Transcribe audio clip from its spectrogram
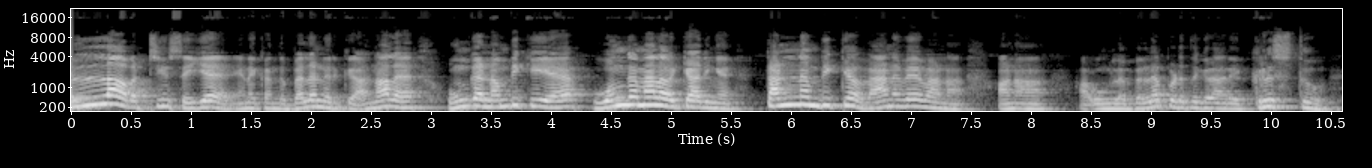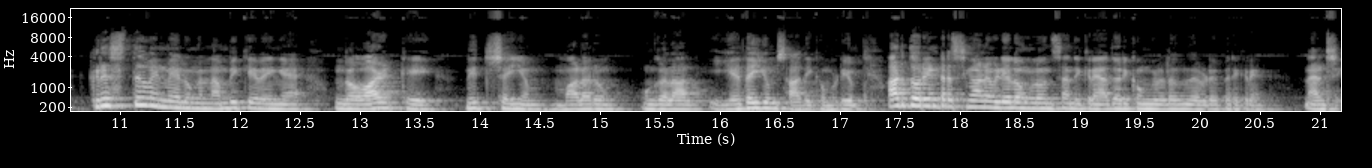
எல்லாவற்றையும் செய்ய எனக்கு அந்த பலன் இருக்குது அதனால் உங்கள் நம்பிக்கையை உங்கள் மேலே வைக்காதீங்க. தன்னம்பிக்கை வேணவே வேணாம். ஆனால் உங்களை பலப்படுத்துகிறாரே கிறிஸ்து. கிறிஸ்துவின் மேல் உங்கள் நம்பிக்கை வைங்க. உங்கள் வாழ்க்கை நிச்சயம் மலரும். உங்களால் எதையும் சாதிக்க முடியும். அடுத்த ஒரு இன்ட்ரெஸ்டிங்கான வீடியோவில் உங்களை வந்து சந்திக்கிறேன். அது வரைக்கும் உங்களிடம் விடைபெறுகிறேன். நன்றி.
